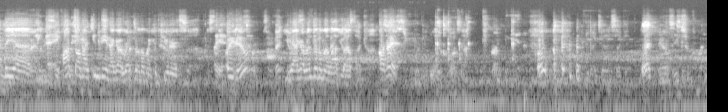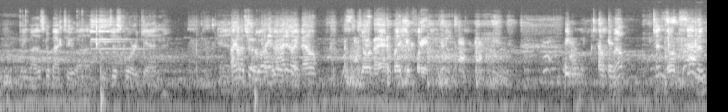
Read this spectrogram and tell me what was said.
have the uh, Fox on my TV and I got Red Zone on my computer. It's, uh, it's Oh, the- you do? So bet Yeah, I got Red Zone on my laptop. BetUS.com. Oh, nice. Oh. Get back to that in a second. What? Meanwhile, let's go back to uh, Discord again. And I gotta show I'm you Madden right now. Yo, man, I had a question for you. Okay. Well, 10 7.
